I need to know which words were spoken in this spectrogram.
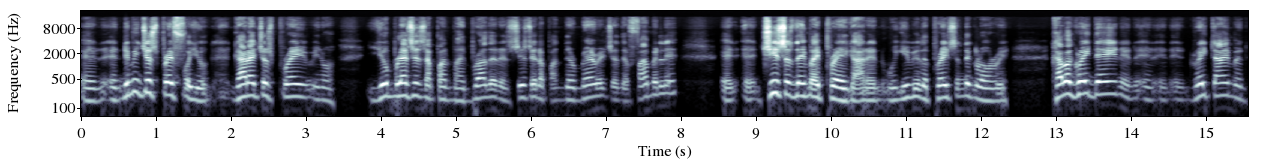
and and let me just pray for you god i just pray you know your blessings upon my brother and sister upon their marriage and their family and, in Jesus' name I pray, God, and we give you the praise and the glory. Have a great day and, and, and, and great time, and,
